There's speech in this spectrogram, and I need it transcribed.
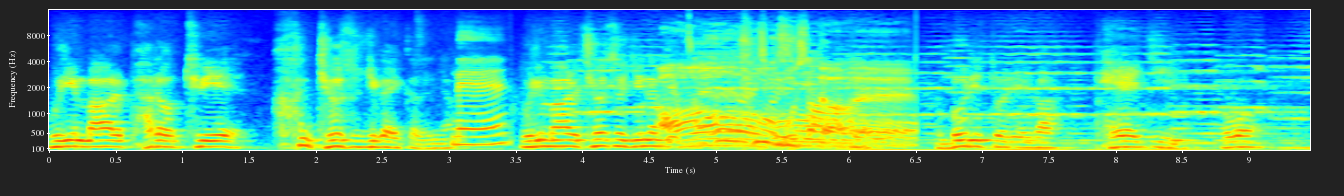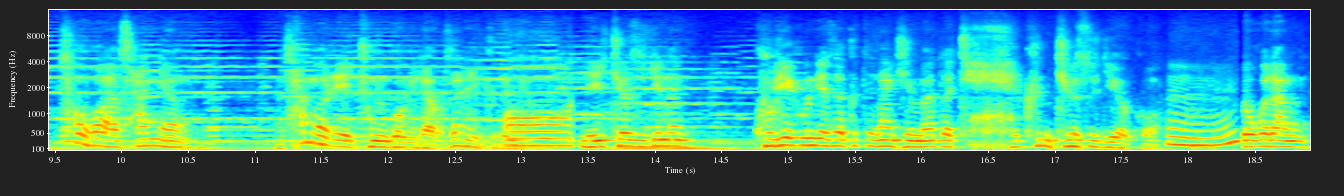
우리 마을 바로 뒤에 큰 저수지가 있거든요. 네. 우리 마을 저수지는 아, 멋있다. 네. 머릿돌이가 돼지, 그리고 소화, 산영, 3월의 중공이라고 써있거든요. 어. 이 저수지는 구례군에서 그때 당시마다 제일 큰 저수지였고, 음. 요거당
